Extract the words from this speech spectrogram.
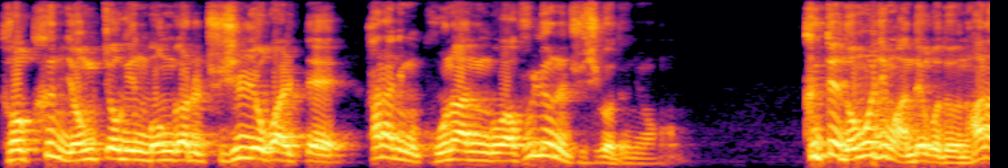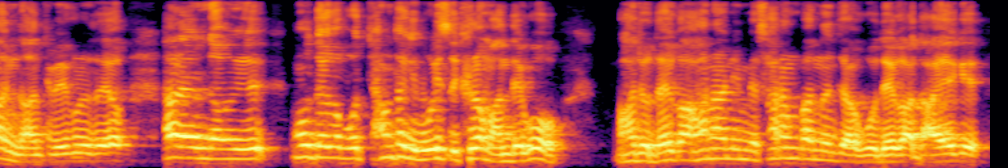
더 큰 영적인 뭔가를 주시려고 할 때 하나님은 고난과 훈련을 주시거든요. 그때 넘어지면 안 되거든. 하나님 나한테 왜 그러세요? 하나님 나 왜, 어, 내가 뭐 잘못한 게뭐 있어? 그러면 안 되고, 맞아. 내가 하나님의 사랑받는 자고 내가 나에게,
